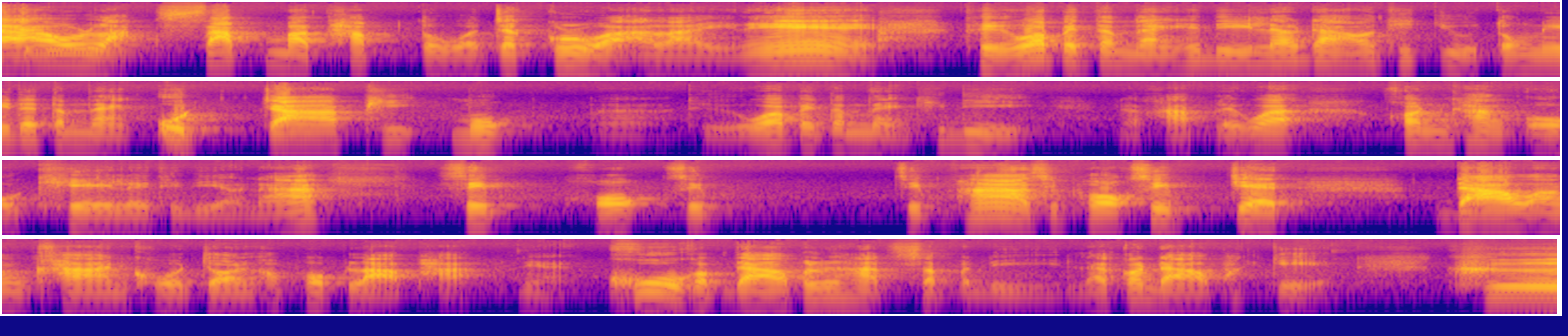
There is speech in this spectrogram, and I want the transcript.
ดาวหลักทรัพย์มาทับตัวจะกลัวอะไรนี่ ถือว่าเป็นตำแหน่งที่ดีแล้วดาวอาทิตย์อยู่ตรงนี้ได้ตำแหน่งอุจจาพิมุกถือว่าเป็นตำแหน่งที่ดีนะครับเรียกว่าค่อนข้างโอเคเลยทีเดียวนะ 16 10 15 16 17 ดาวอังคารโคจรเขาพบลาภะเนี่ยคู่กับดาวพฤหัสบดีแล้วก็ดาวพระเกตคือ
